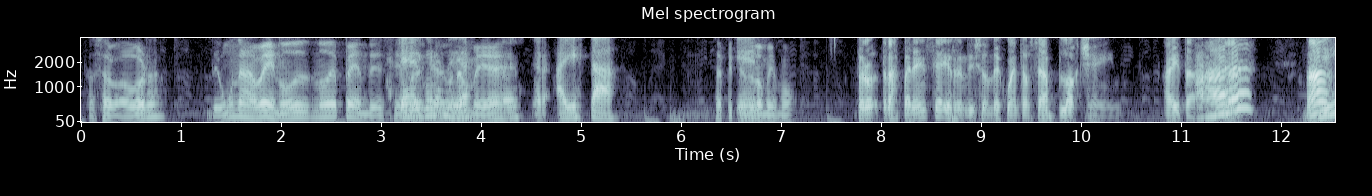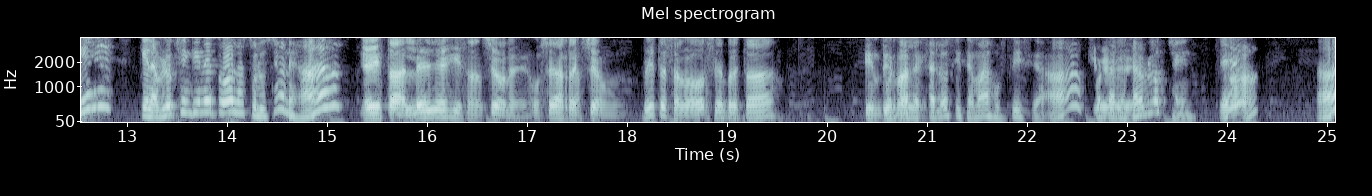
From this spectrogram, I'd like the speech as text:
¿Está Salvador? De una vez, no, no depende. Ahí está. Repitiendo lo mismo. Pero transparencia y rendición de cuentas, o sea, blockchain. Ahí está. Ah, ¿Ah? Que la blockchain tiene todas las soluciones, ¿ah? Y ahí está, leyes y sanciones, o sea, reacción. ¿Viste? Salvador siempre está Fortalecer los sistemas de justicia. ¿Ah? Fortalecer el blockchain. ¿Qué? ¿Ah? ¿Ah?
